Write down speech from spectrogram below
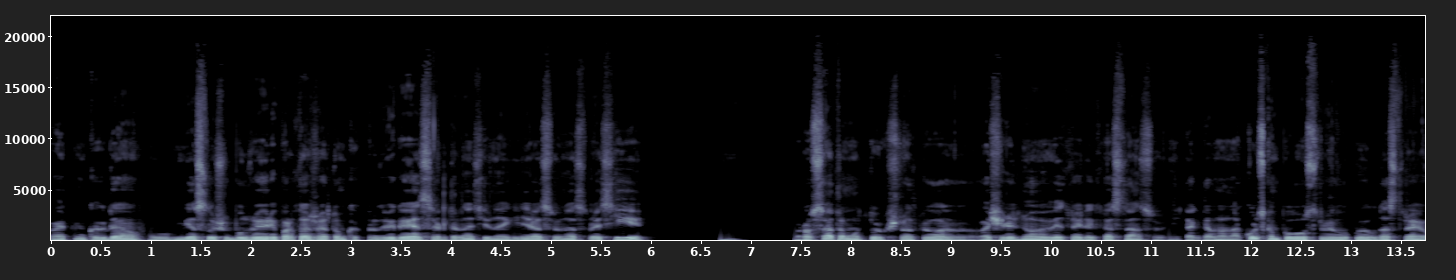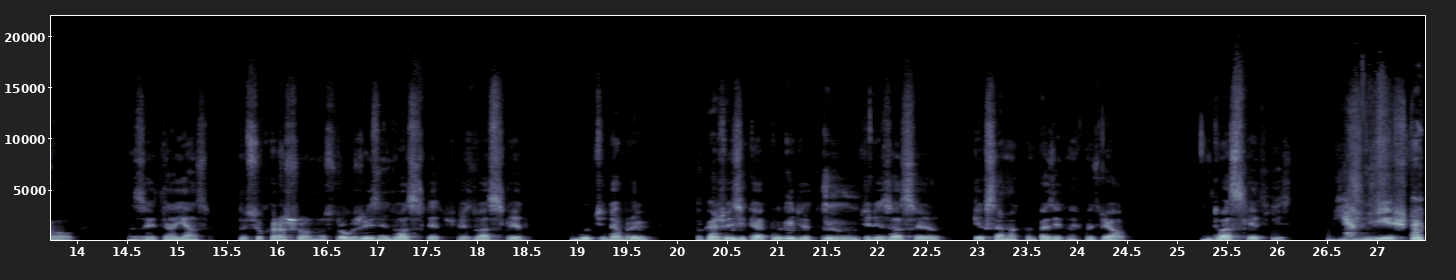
Поэтому, когда я слышу бодрые репортажи о том, как продвигается альтернативная генерация у нас в России, Росатом вот только что открыл очередную ветроэлектростанцию не так давно на Кольском полуострове Лукойл достраивал за итальянцев. Это все хорошо, но срок жизни 20 лет. Через 20 лет будьте добры, покажите, как выглядит э, утилизация тех самых композитных материалов. 20 лет есть. Я надеюсь, что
